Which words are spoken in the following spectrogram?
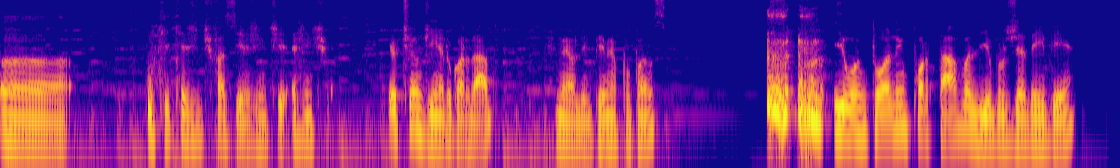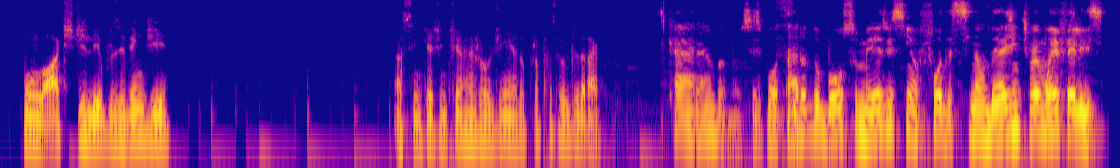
Ah, o que que a gente fazia? A gente, a gente, eu tinha um dinheiro guardado, né? Eu limpei minha poupança. E o Antônio importava livros de AD&D, um lote de livros e vendia. Assim que a gente arranjou o dinheiro pra fazer o de Dragon. Caramba, meu, vocês botaram do bolso mesmo e assim, ó, foda-se, se não der a gente vai morrer feliz.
